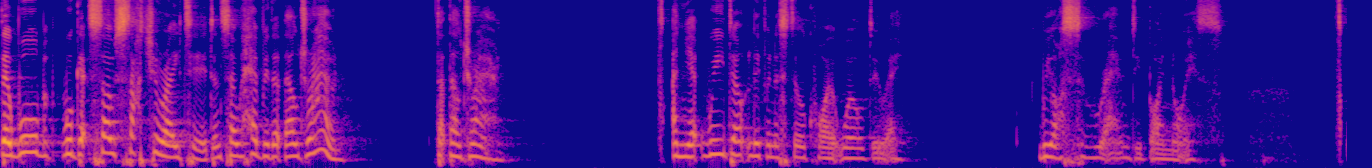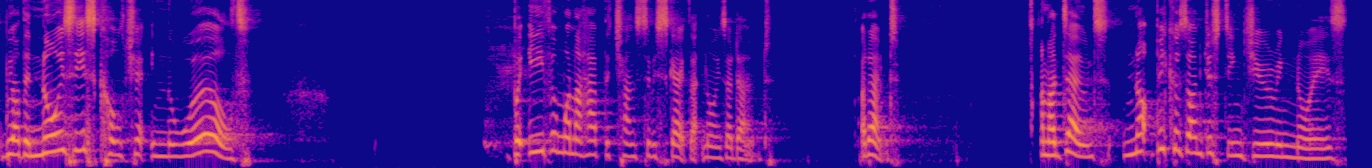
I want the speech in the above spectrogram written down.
their wool will get so saturated and so heavy that they'll drown. That they'll drown. And yet, we don't live in a still, quiet world, do we? We are surrounded by noise. We are the noisiest culture in the world. But even when I have the chance to escape that noise, I don't. I don't. And I don't, not because I'm just enduring noise.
